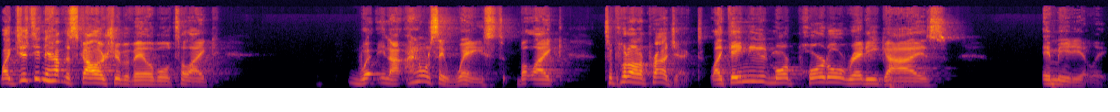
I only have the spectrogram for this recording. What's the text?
like just didn't have the scholarship available to like what you know, I don't want to say waste, but like to put on a project. Like they needed more portal ready guys immediately.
